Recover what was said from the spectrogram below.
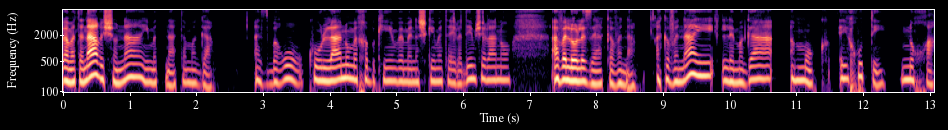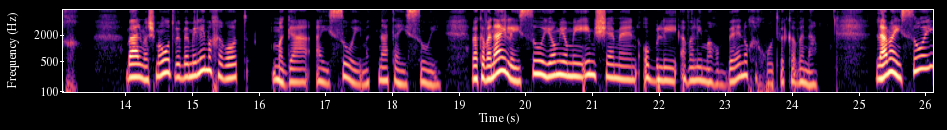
והמתנה הראשונה היא מתנת המגע. אז ברור, כולנו מחבקים ומנשקים את הילדים שלנו, אבל לא לזה הכוונה. הכוונה היא למגע עמוק, איכותי, נוכח, בעל משמעות, ובמילים אחרות, מגע העיסוי, מתנת העיסוי. והכוונה היא לעיסוי יומיומי עם שמן או בלי, אבל עם הרבה נוכחות וכוונה. למה עיסוי?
